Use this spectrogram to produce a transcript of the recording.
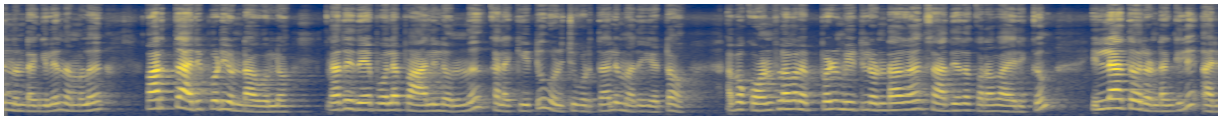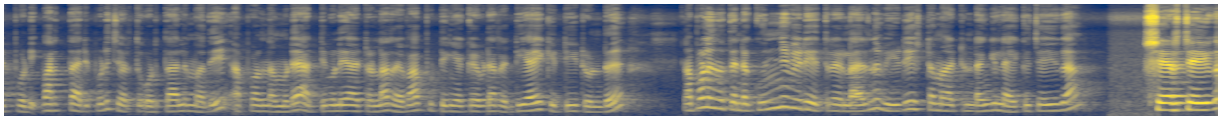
എന്നുണ്ടെങ്കിൽ നമ്മൾ വറുത്ത അരിപ്പൊടി ഉണ്ടാവുമല്ലോ. അത് ഇതേപോലെ പാലിലൊന്ന് കലക്കിയിട്ട് ഒഴിച്ചു കൊടുത്താലും മതി കേട്ടോ. അപ്പോൾ കോൺഫ്ലവർ എപ്പോഴും വീട്ടിലുണ്ടാകാൻ സാധ്യത കുറവായിരിക്കും. ഇല്ലാത്തവരുണ്ടെങ്കിൽ അരിപ്പൊടി വറുത്ത അരിപ്പൊടി ചേർത്ത് കൊടുത്താലും മതി. അപ്പോൾ നമ്മുടെ അടിപൊളിയായിട്ടുള്ള റവ പുട്ടിങ്ങൊക്കെ ഇവിടെ റെഡിയായി കിട്ടിയിട്ടുണ്ട്. അപ്പോൾ ഇന്നത്തെ എന്റെ കുഞ്ഞു വീഡിയോ ഇത്രയേ ഉള്ളായിരുന്നു. വീഡിയോ ഇഷ്ടമായിട്ടുണ്ടെങ്കിൽ ലൈക്ക് ചെയ്യുക ഷെയർ ചെയ്യുക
